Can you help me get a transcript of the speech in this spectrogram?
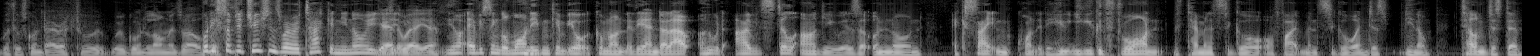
with us going direct, we were, we were going long as well. But his substitutions were attacking, you know. Yeah, they were, yeah. You know, every single one, even Kimby coming on at the end. And I, who would I would still argue is an unknown, exciting quantity who you, you could throw on with ten minutes to go or five minutes to go and just you know tell him just to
